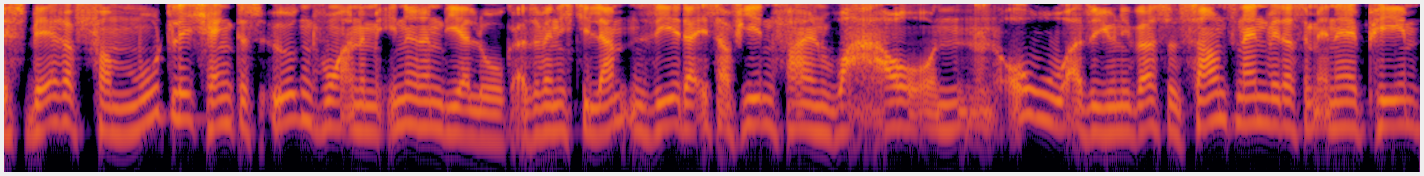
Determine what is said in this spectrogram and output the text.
Es wäre vermutlich, hängt es irgendwo an einem inneren Dialog. Also wenn ich die Lampen sehe, da ist auf jeden Fall ein Wow und ein Oh, also Universal Sounds nennen wir das im NLP.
